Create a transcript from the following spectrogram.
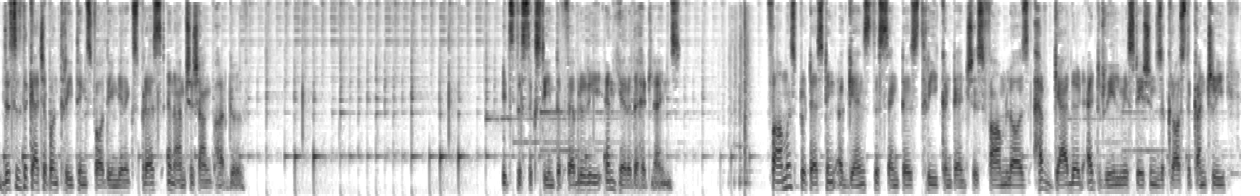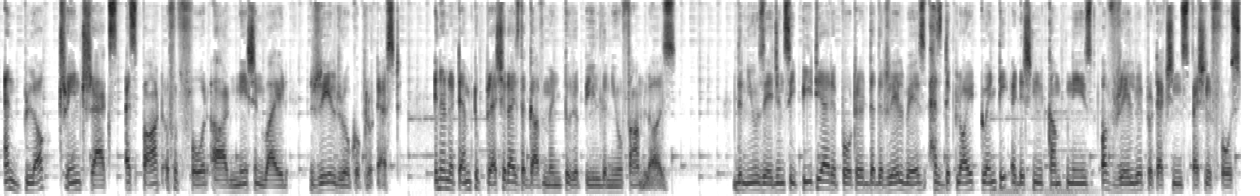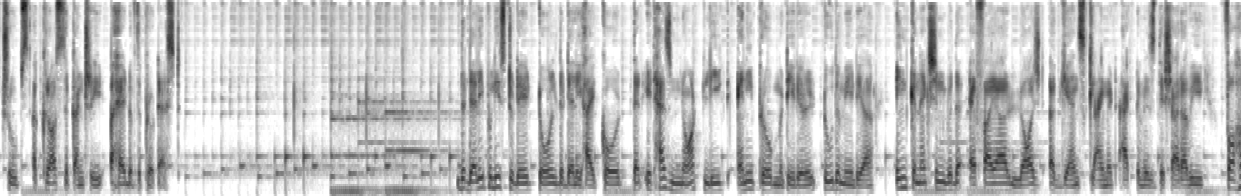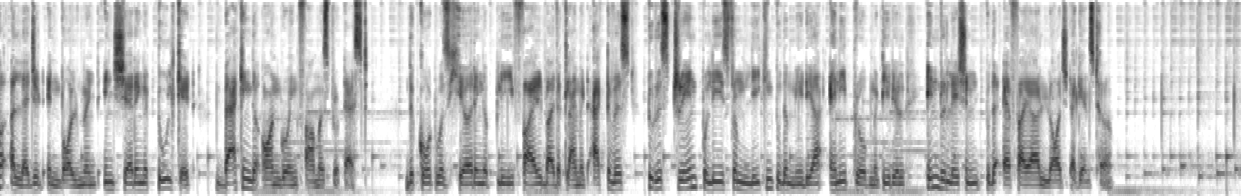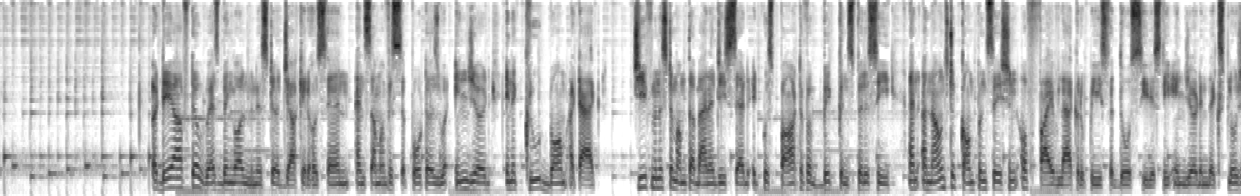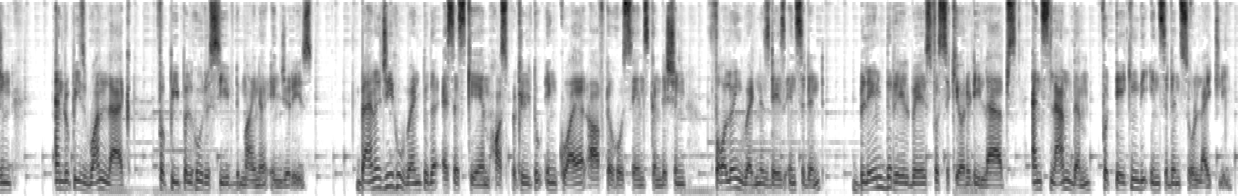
This is the catch up on three things for the Indian Express, and I'm Shashank Bhargav. It's the 16th of February, and here are the headlines. Farmers protesting against the centre's three contentious farm laws have gathered at railway stations across the country and blocked train tracks as part of a four hour nationwide rail roko protest in an attempt to pressurize the government to repeal the new farm laws. The news agency PTI reported that the railways has deployed 20 additional companies of Railway Protection Special Force troops across the country ahead of the protest. The Delhi police today told the Delhi High Court that it has not leaked any probe material to the media in connection with the FIR lodged against climate activist Disha Ravi for her alleged involvement in sharing a toolkit backing the ongoing farmers' protest. The court was hearing a plea filed by the climate activist to restrain police from leaking to the media any probe material in relation to the FIR lodged against her. A day after West Bengal Minister Zakir Hossain and some of his supporters were injured in a crude bomb attack, Chief Minister Mamta Banerjee said it was part of a big conspiracy and announced a compensation of 5 lakh rupees for those seriously injured in the explosion and rupees 1 lakh for people who received minor injuries. Banerjee, who went to the SSKM hospital to inquire after Hossain's condition following Wednesday's incident, blamed the railways for security lapse and slammed them for taking the incident so lightly.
